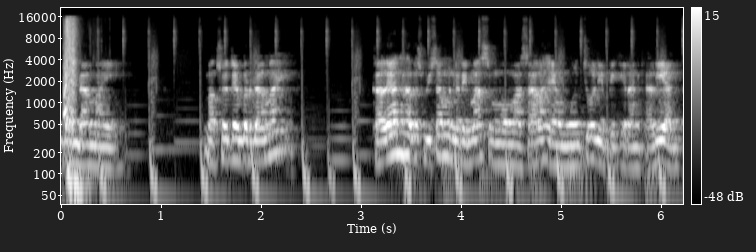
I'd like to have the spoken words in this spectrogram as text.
berdamai. Maksudnya berdamai? Kalian harus bisa menerima semua masalah yang muncul di pikiran kalian.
